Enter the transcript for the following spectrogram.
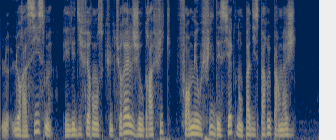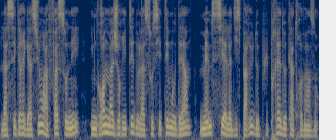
le, racisme et les différences culturelles, géographiques, formées au fil des siècles, n'ont pas disparu par magie. La ségrégation a façonné une grande majorité de la société moderne, même si elle a disparu depuis près de 80 ans.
